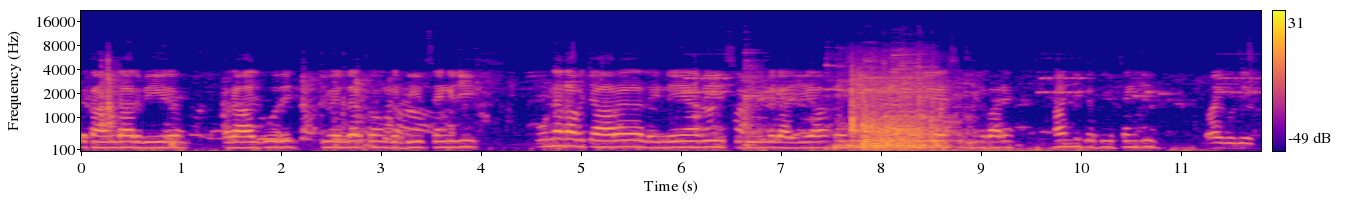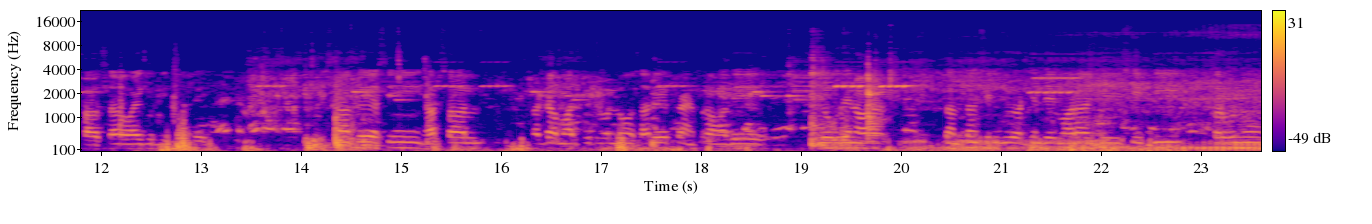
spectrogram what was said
ਦੁਕਾਨਦਾਰ ਵੀਰ ਰਾਜਪੂਤ ਜਵੈਲਰ ਤੋਂ ਗੁਰਦੀਪ ਸਿੰਘ ਜੀ। ਉਹਨਾਂ ਦਾ ਵਿਚਾਰ ਲੈਣੇ ਆ ਵੀ ਸਬੀਲ ਲਗਾਈ ਆ। ਉਹ ਕੀ ਕਹਿਣਾ ਚਾਹੁੰਦੇ ਆ ਇਸ ਸਬੀਲ ਬਾਰੇ? ਹਾਂਜੀ, ਗੁਰਦੀਪ ਸਿੰਘ ਜੀ। ਵਾਹਿਗੁਰੂ ਜੀ ਕਾ ਖਾਲਸਾ, ਵਾਹਿਗੁਰੂ ਜੀ ਕੀ ਫਤਿਹ। ਇਸ ਤਰ੍ਹਾਂ ਕਿ ਅਸੀਂ ਹਰ ਸਾਲ ਵੱਡਾ ਮਾਰਕੀਟ ਵੱਲੋਂ ਸਾਰੇ ਭੈਣ ਭਰਾਵਾਂ ਦੇ ਯੋਗ ਦੇ ਨਾਲ ਧੰਨ ਧੰਨ ਸ੍ਰੀ ਗੁਰੂ ਅਰਜਨ ਦੇਵ ਮਹਾਰਾਜ ਜੀ ਸ਼ਹੀਦੀ ਪਰਵ ਨੂੰ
